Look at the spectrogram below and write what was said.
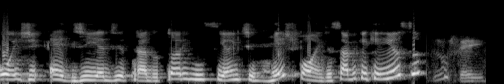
Hoje é dia de tradutor iniciante responde. Sabe o que, que é isso? Não sei.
